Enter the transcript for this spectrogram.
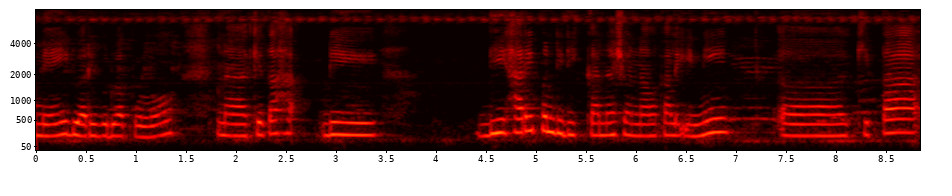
Mei 2020. Nah, kita di di Hari Pendidikan Nasional kali ini uh, kita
